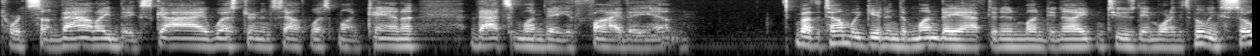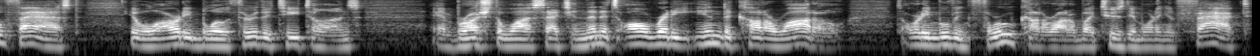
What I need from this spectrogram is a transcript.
towards Sun Valley, Big Sky, western and southwest Montana. That's Monday at 5 a.m. By the time we get into Monday afternoon, Monday night, and Tuesday morning, it's moving so fast, it will already blow through the Tetons and brush the Wasatch, and then it's already into Colorado. It's already moving through Colorado by Tuesday morning. In fact,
